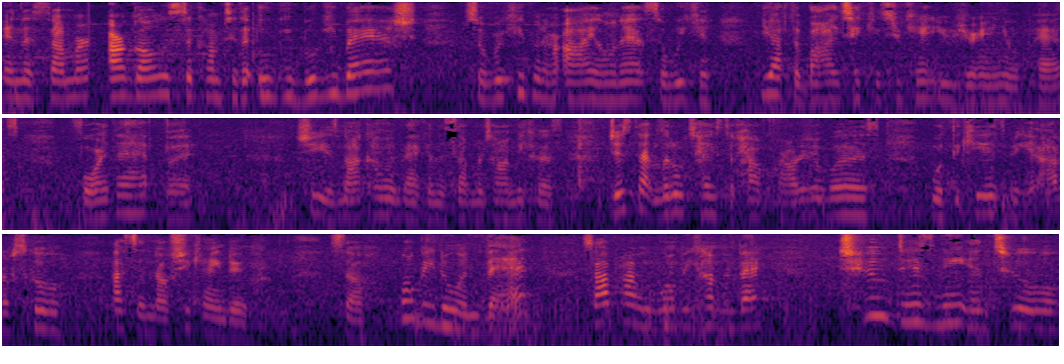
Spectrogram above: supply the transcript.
in the summer. Our goal is to come to the Oogie Boogie Bash. So we're keeping our eye on that so we can, you have to buy tickets. You can't use your annual pass for that, but she is not coming back in the summertime because just that little taste of how crowded it was with the kids being out of school, I said, no, she can't do. So won't be doing that. So I probably won't be coming back to Disney until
